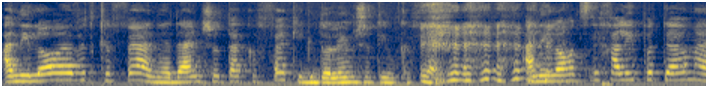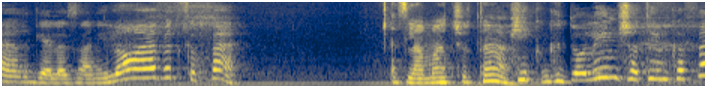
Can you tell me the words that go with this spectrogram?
אני לא אוהבת קפה, אני עדיין שותה קפה, כי גדולים שותים קפה. אני לא מצליחה להיפטר מההרגל הזה, אני לא אוהבת קפה. אז למה את שותה? כי גדולים שותים קפה.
